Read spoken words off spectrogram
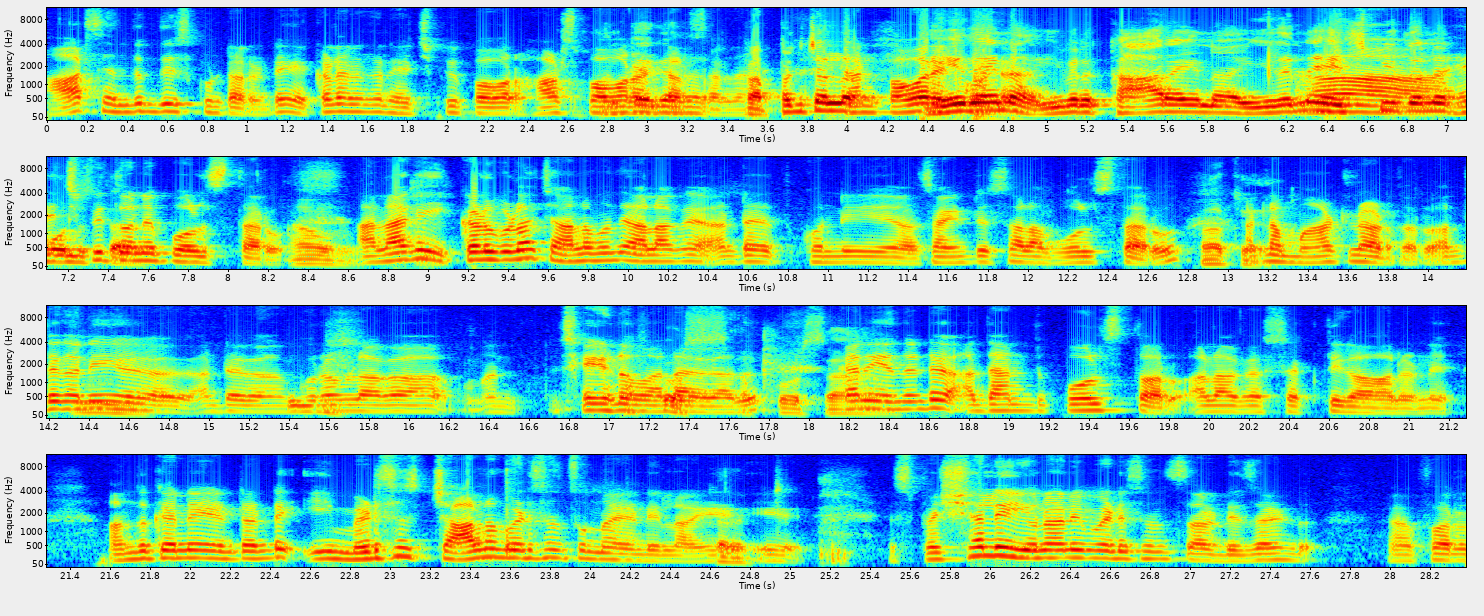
హార్స్ ఎందుకు తీసుకుంటారంటే ఎక్కడైనా కానీ హెచ్పి పవర్ హార్స్ పవర్ అంటారు సార్ దాన్ని. ప్రపంచంలో పవర్ ఏదైనా ఈవెన్ కార్ అయినా ఏదైనా హెచ్పి తోనే హెచ్పి పోలుస్తారు. అలాగే ఇక్కడ కూడా చాలా మంది అలాగే అంటే కొన్ని సైంటిస్ట్ అలా పోల్స్తారు. అట్లా మాట్లాడతారు. అంతేగాని అంటే గుర్రం లాగా చేయడం అలా కాదు. కానీ ఏంటంటే దాన్ని పోల్స్తారు. అలాగ శక్తి కావాలని. అందుకనే ఏంటంటే ఈ మెడిసిన్స్ చాలా మెడిసిన్స్ ఉన్నాయండి ఇలా. Specially Unani medicines are designed for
